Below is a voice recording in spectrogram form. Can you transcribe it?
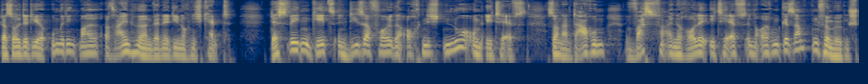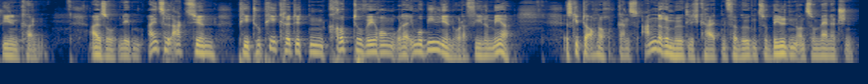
da solltet ihr unbedingt mal reinhören, wenn ihr die noch nicht kennt. Deswegen geht's in dieser Folge auch nicht nur um ETFs, sondern darum, was für eine Rolle ETFs in eurem gesamten Vermögen spielen können. Also neben Einzelaktien, P2P-Krediten, Kryptowährungen oder Immobilien oder viele mehr. Es gibt ja auch noch ganz andere Möglichkeiten, Vermögen zu bilden und zu managen.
